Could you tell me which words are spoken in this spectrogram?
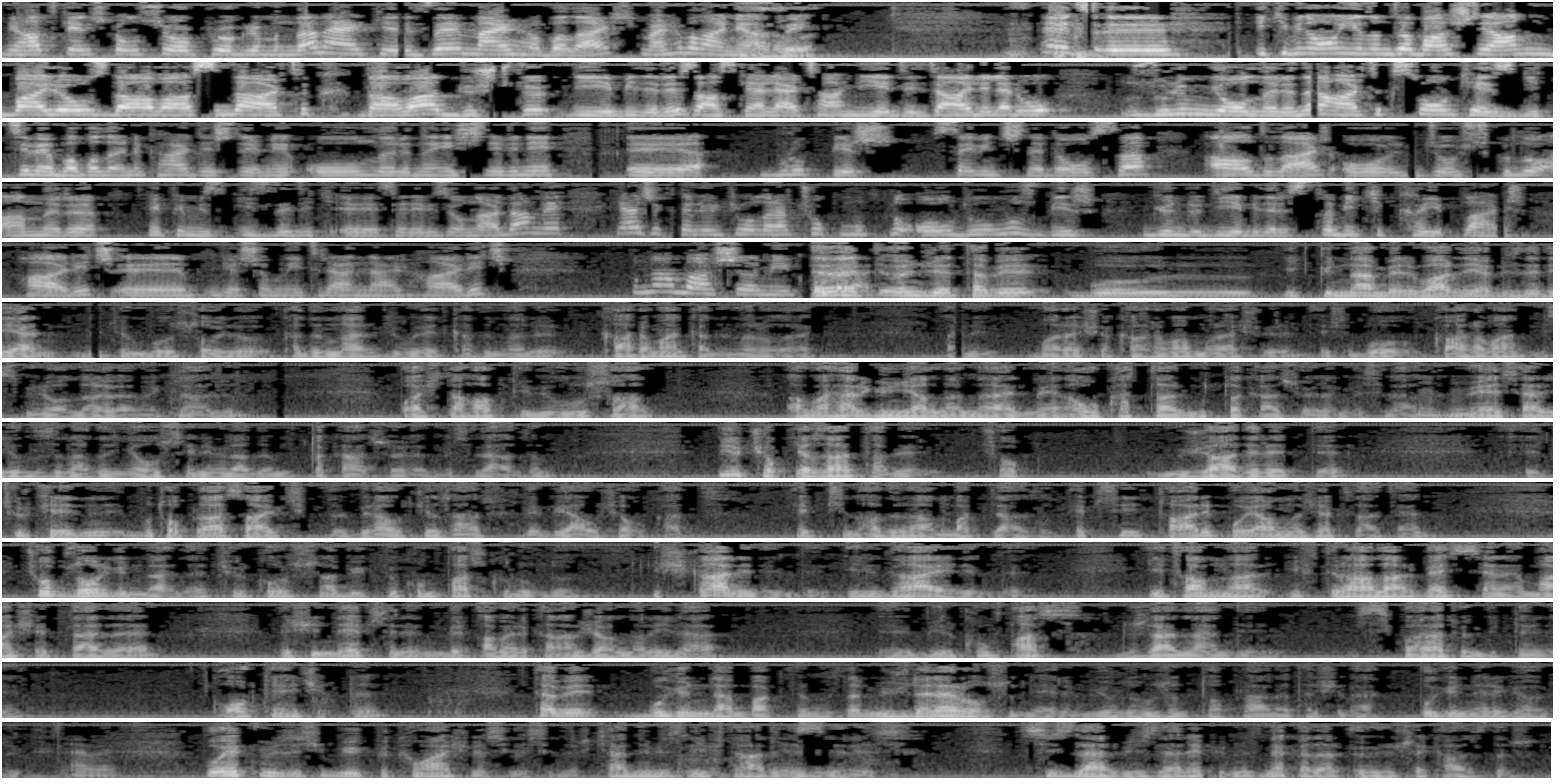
Nihat Genç Konuşuyor programından herkese merhabalar. Merhabalar Nihat Bey. Merhaba. Evet, e, 2010 yılında başlayan balyoz davasında artık dava düştü diyebiliriz. Askerler tahliye edildi. Aileler o zulüm yollarını artık son kez gitti ve babalarını, kardeşlerini, oğullarını, eşlerini e, buruk bir sevinçle de olsa aldılar. O coşkulu anları hepimiz izledik e, televizyonlardan ve gerçekten ülke olarak çok mutlu olduğumuz bir gündü diyebiliriz. Tabii ki kayıplar hariç, e, yaşamını yitirenler hariç. Bundan başlayalım ilk olarak. Evet önce tabii bu ilk günden beri vardı ya bizde diyen bütün bu soylu kadınlar, cumhuriyet kadınları kahraman kadınlar olarak. Hani Maraş'a kahraman Maraş verir de işte bu kahraman ismini onlara vermek lazım. Başta Halk TV, Ulusal ama her gün yanlarına ayrılmayan avukatlar mutlaka söylenmesi lazım. Hı hı. Müesser Yıldız'ın adı, Yavuz Selim'in adı mutlaka söylenmesi lazım. Birçok yazar tabii çok mücadele etti. E, Türkiye'nin bu toprağa sahip çıktı. Bir avuç yazar ve bir avuç avukat. Hepsinin adını anmak lazım. Hepsi tarih boyu anılacak zaten. Çok zor günlerde Türk ordusuna büyük bir kumpas kuruldu. İşgal edildi, ilga edildi. İthamlar, iftiralar 5 sene manşetlerde ve şimdi hepsinin bir Amerikan ajanlarıyla e, bir kumpas düzenlendi. İstihbarat örgütlerinin ortaya çıktı. Tabi bugünden baktığımızda müjdeler olsun diyelim yurdumuzun toprağına taşına. Bu günleri gördük. Evet. Bu hepimiz için büyük bir kıvanç vesilesidir. Kendimizle iftihar Kesinlikle. edebiliriz. Sizler, bizler hepimiz ne kadar övünsek azdır.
